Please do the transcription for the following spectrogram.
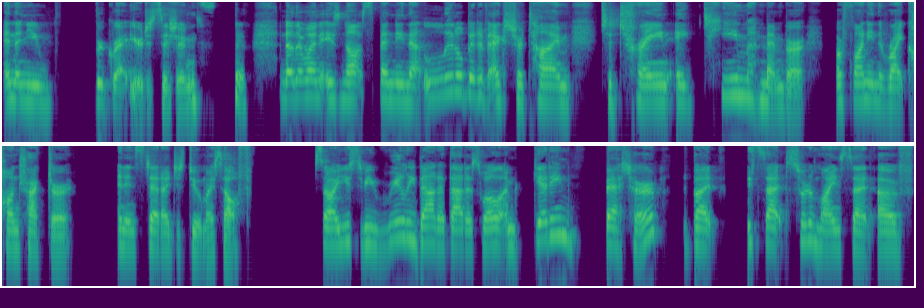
and then you regret your decision. Another one is not spending that little bit of extra time to train a team member or finding the right contractor. And instead, I just do it myself. So I used to be really bad at that as well. I'm getting better, but it's that sort of mindset of,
